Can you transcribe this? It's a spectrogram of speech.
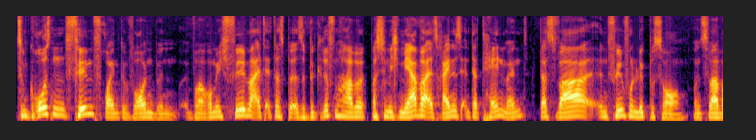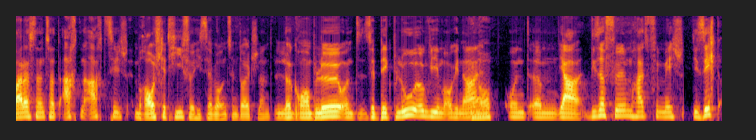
zum großen Filmfreund geworden bin, warum ich Filme als etwas be also begriffen habe, was für mich mehr war als reines Entertainment, das war ein Film von Luc Besson. Und zwar war das 1988 im Rausch der Tiefe, hieß er bei uns in Deutschland. Le Grand Bleu und The Big Blue irgendwie im Original. Genau. Und ähm, ja, dieser Film hat für mich die Sicht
